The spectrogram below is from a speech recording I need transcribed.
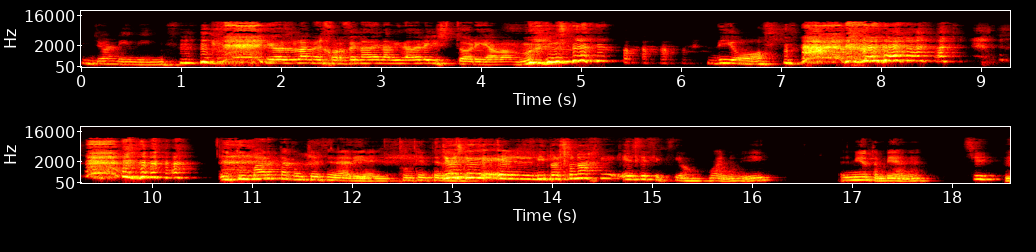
yo living. Digo, es la mejor cena de Navidad de la historia, vamos. Digo. ¿Y tú, Marta, con quién quién Yo es que el- mi personaje es de ficción. Bueno, y el mío también, ¿eh? Sí.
